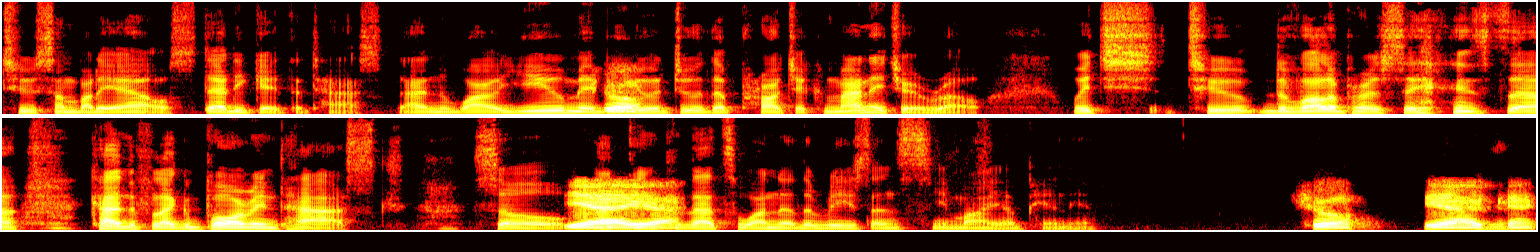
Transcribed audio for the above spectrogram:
to somebody else, delegate the task. And while you maybe sure. you do the project manager role, which to developers is uh, kind of like a boring task. So yeah, I think yeah. that's one of the reasons, in my opinion. Sure. Yeah. Okay.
